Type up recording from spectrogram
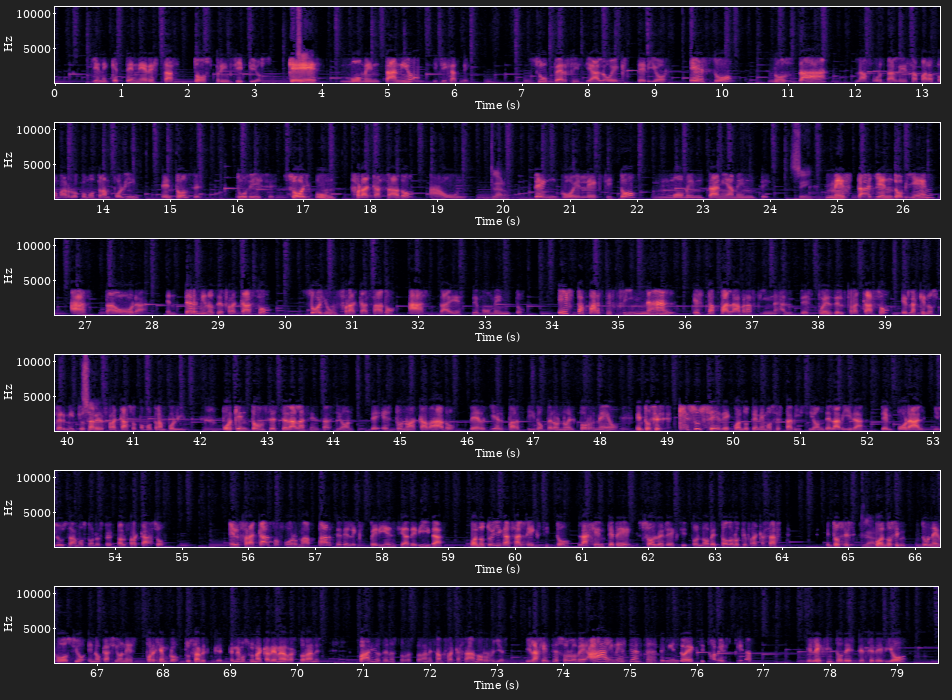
tiene que tener estos dos principios, que Sí. es momentáneo y fíjate, superficial o exterior. Eso nos da la fortaleza para tomarlo como trampolín. Entonces, tú dices, soy un fracasado aún. Claro, Tengo el éxito momentáneamente. sí. Me está yendo bien hasta ahora. En términos de fracaso, soy un fracasado hasta este momento. Esta parte final, esta palabra final después del fracaso es la que nos permite usar Sí. el fracaso como trampolín. Porque entonces te da la sensación de esto no ha acabado, perdí el partido pero no el torneo. Entonces, ¿qué sucede cuando tenemos esta visión de la vida temporal y lo usamos con respecto al fracaso? El fracaso forma parte de la experiencia de vida. Cuando tú llegas al éxito, la gente ve solo el éxito, no ve todo lo que fracasaste. Entonces, Claro. cuando se intenta un negocio, en ocasiones, por ejemplo, tú sabes que tenemos una cadena de restaurantes. Varios de nuestros restaurantes han fracasado, Roger. Y la gente solo ve, ah, en este están teniendo éxito. A ver, espérate. El éxito de este se debió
